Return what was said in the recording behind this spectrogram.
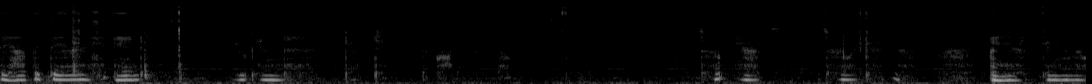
they have it there, and you can get the product. So, it's really, yes, it's really good. My ear's getting in the way.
